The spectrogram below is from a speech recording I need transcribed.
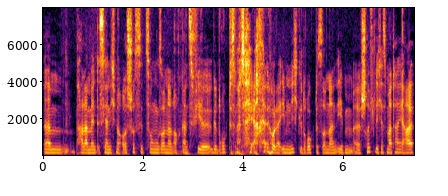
ähm, Parlament ist ja nicht nur Ausschusssitzungen, sondern auch ganz viel gedrucktes Material oder eben nicht gedrucktes, sondern eben äh, schriftliches Material.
